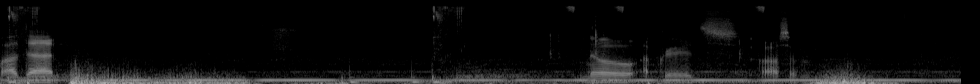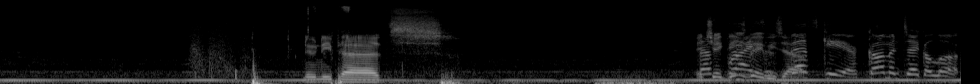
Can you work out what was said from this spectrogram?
Mod that. No upgrades. Awesome. New knee pads. Hey, check these babies out. Best gear. Come and take a look.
